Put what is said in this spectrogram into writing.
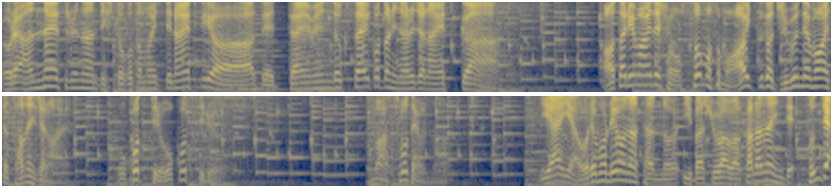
俺案内するなんて一言も言ってないっすよ。絶対めんどくさいことになるじゃないっすか。当たり前でしょ。そもそもあいつが自分でまいた種じゃない。怒ってる怒ってる。まあそうだよな。いやいや俺もレオナさんの居場所はわからないんでそんじゃ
